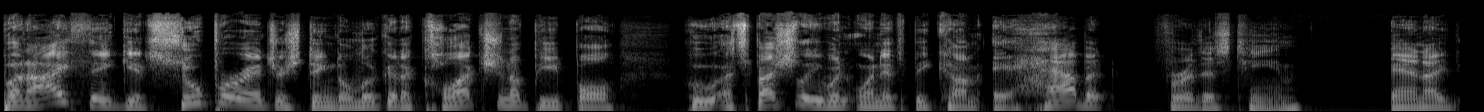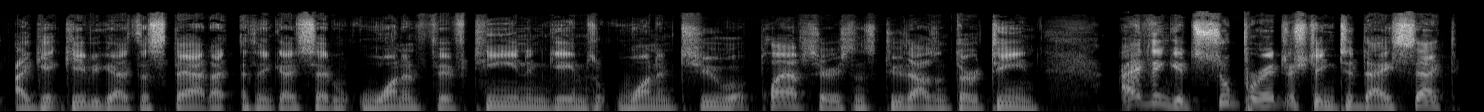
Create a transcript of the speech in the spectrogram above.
But I think it's super interesting to look at a collection of people who, especially when, when it's become a habit for this team. And I, I gave you guys the stat. I, think I said one and 15 in games one and two playoff series since 2013. I think it's super interesting to dissect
